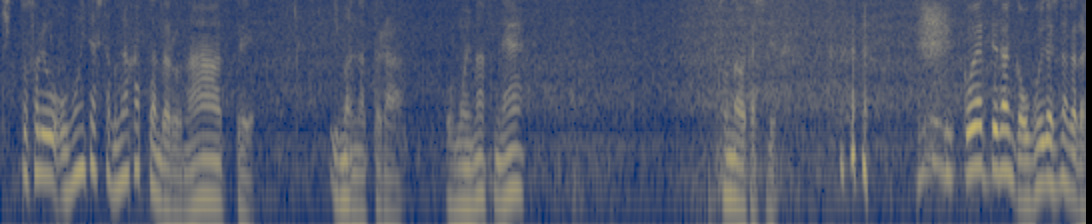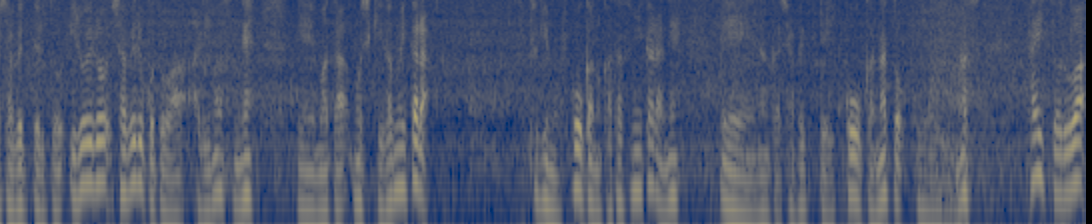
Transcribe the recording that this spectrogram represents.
きっとそれを思い出したくなかったんだろうなって今になったら思いますね。そんな私です。こうやってなんか思い出しながら喋ってるといろいろ喋ることはありますね、えー、またもし気が向いたら次も福岡の片隅からね、えー、なんか喋っていこうかなと思います。タイトルは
